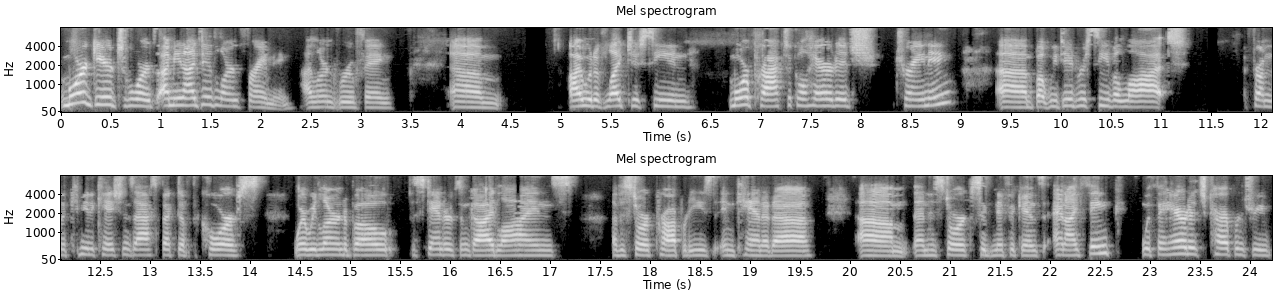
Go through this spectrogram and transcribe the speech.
more geared towards. I mean, I did learn framing. I learned roofing. Um, I would have liked to have seen more practical heritage training, uh, but we did receive a lot from the communications aspect of the course where we learned about the standards and guidelines of historic properties in Canada um, and historic significance. And I think with the Heritage Carpentry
